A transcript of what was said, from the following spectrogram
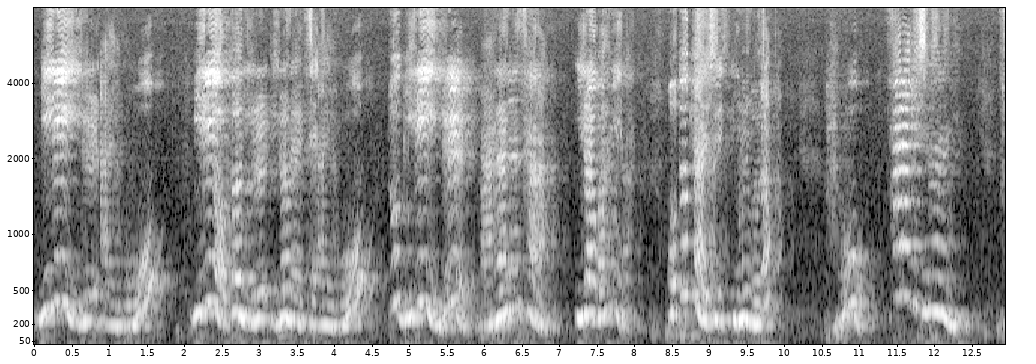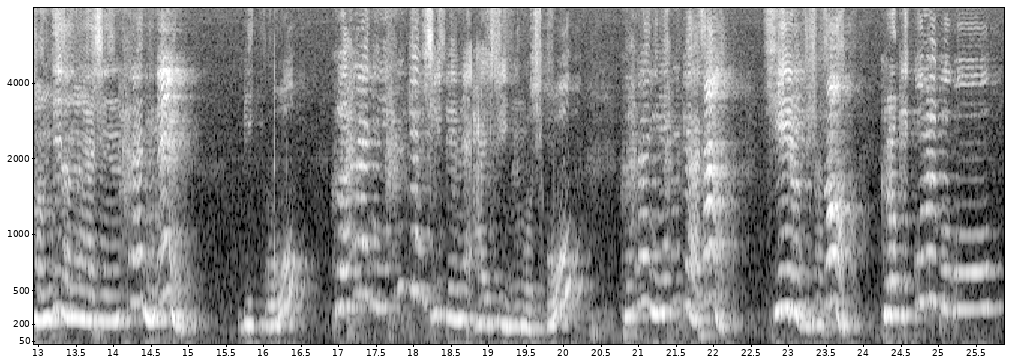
미래의 일을 알고 미래에 어떤 일을 일어날지 알고 또 미래의 일을 말하는 사람 이라고 합니다. 어떻게 알 수 있는 거죠? 바로 살아계신 하나님, 전지전능하신 하나님을 믿고 그 하나님이 함께 하시기 때문에 알 수 있는 것이고 그 하나님이 함께 하사 지혜를 주셔서 그렇게 꿈을 꾸고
